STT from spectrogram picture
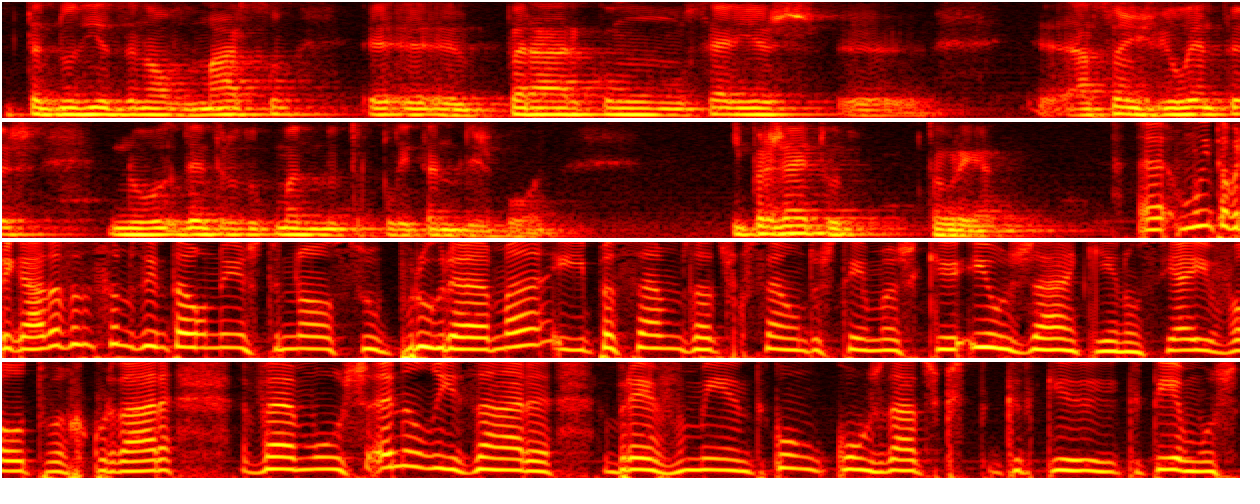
portanto, no dia 19 de março, eh, eh, parar com sérias eh, ações violentas no, dentro do Comando Metropolitano de Lisboa. E para já é tudo. Muito obrigado. Ah, muito obrigada. Avançamos então neste nosso programa e passamos à discussão dos temas que eu já aqui anunciei e volto a recordar. Vamos analisar brevemente, com, com os dados que, que, que temos,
